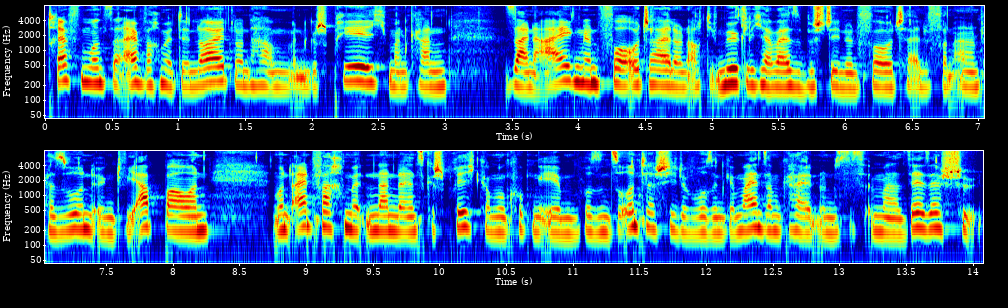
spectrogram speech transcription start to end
treffen uns dann einfach mit den Leuten und haben ein Gespräch. Man kann seine eigenen Vorurteile und auch die möglicherweise bestehenden Vorurteile von anderen Personen irgendwie abbauen und einfach miteinander ins Gespräch kommen und gucken eben, wo sind so Unterschiede, wo sind Gemeinsamkeiten und es ist immer sehr, sehr schön.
